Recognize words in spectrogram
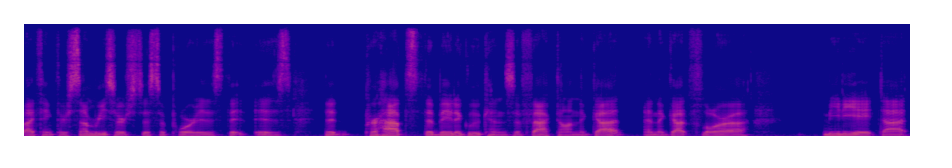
I think there's some research to support is that is that perhaps the beta glucan's effect on the gut and the gut flora mediate that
